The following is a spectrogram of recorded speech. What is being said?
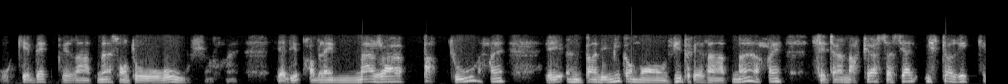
au Québec présentement sont au rouge. Il y a des problèmes majeurs partout. et une pandémie comme on vit présentement, c'est un marqueur social historique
